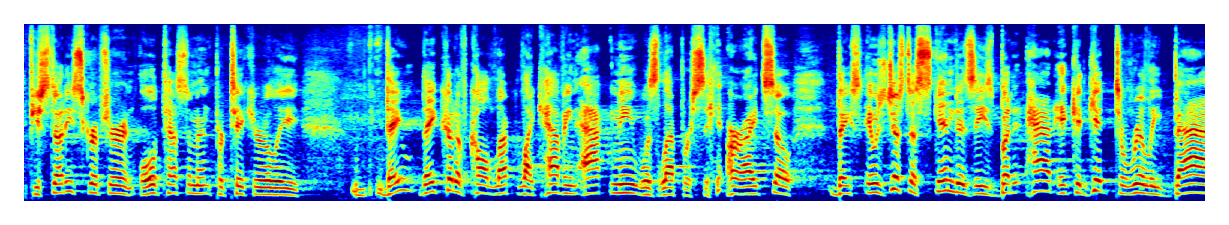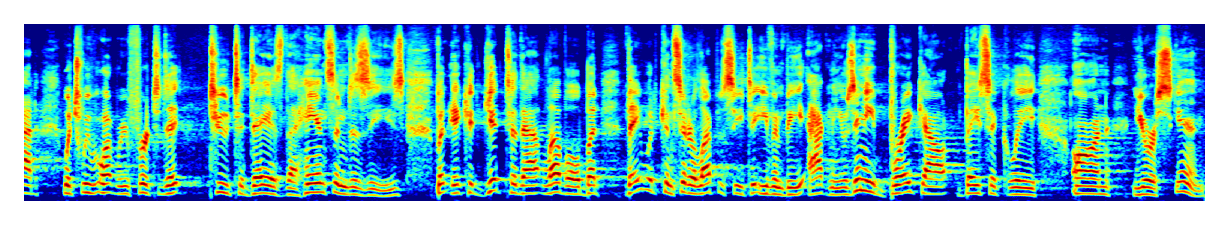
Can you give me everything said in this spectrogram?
if you study scripture and Old Testament particularly, they, they could have called lep- like having acne was leprosy all right? So they, it was just a skin disease but it had it could get to really bad which we what we refer to, to today as the hansen disease but it could get to that level but they would consider leprosy to even be acne. It was any breakout basically on your skin.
